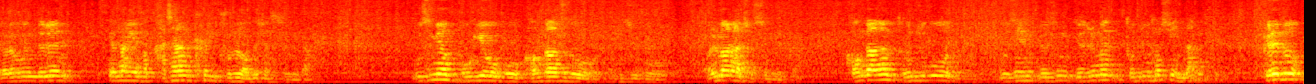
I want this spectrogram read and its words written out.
여러분들은 세상에서 가장 큰 불을 얻으셨습니다. 웃으면 복이 오고 건강도 해주고 얼마나 좋습니까? 건강은 돈 주고 요즘, 요즘, 요즘은 돈 주고 살 수 있나? 그래도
